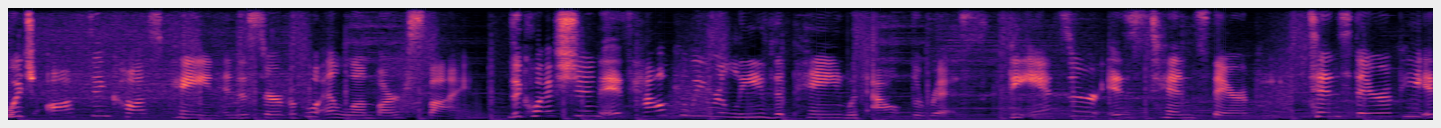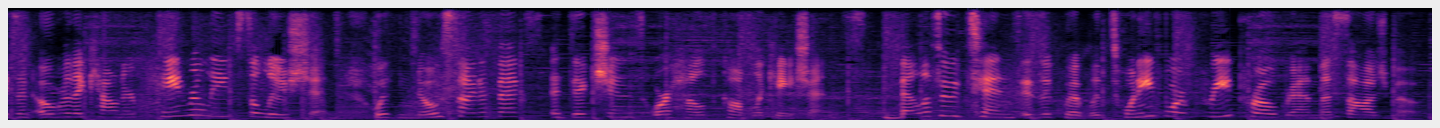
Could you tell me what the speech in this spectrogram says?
which often cause pain in the cervical and lumbar spine. The question is how can we relieve the pain without the risk? The answer is TENS therapy. TENS therapy is an over-the-counter pain relief solution with no side effects, addictions, or health complications. Belifu TENS is equipped with 24 pre-programmed massage modes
